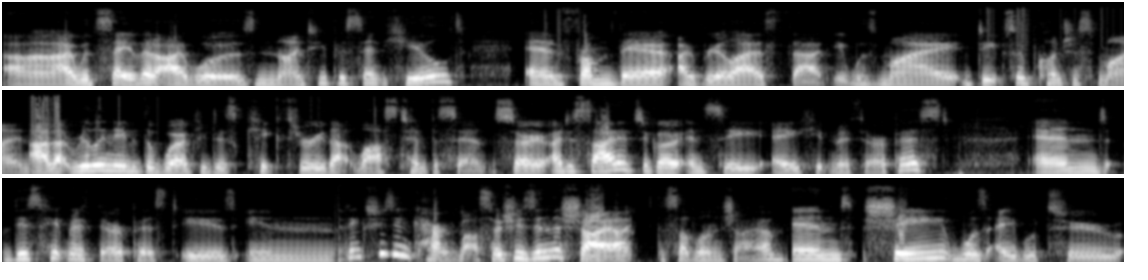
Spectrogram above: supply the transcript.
Uh, I would say that I was 90% healed. And from there, I realized that it was my deep subconscious mind uh, that really needed the work to just kick through that last 10%. So I decided to go and see a hypnotherapist. And this hypnotherapist is in, I think she's in Caringbah. So she's in the Shire, the Sutherland Shire. And she was able to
